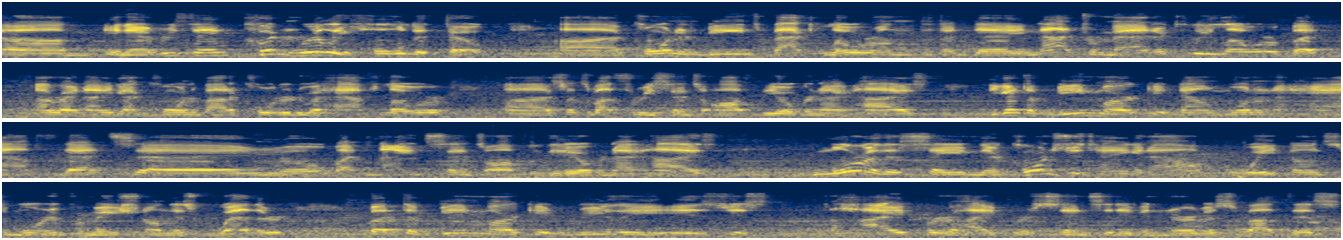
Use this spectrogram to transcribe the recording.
um, in everything. Couldn't really hold it though. Uh, corn and beans back lower on the day, not dramatically lower, but uh, right now you got corn about a quarter to a half lower, uh, so it's about three cents off the overnight highs. You got the bean market down one and a half. That's uh, you know about nine cents off of the overnight highs. More of the same there. Corn's just hanging out, waiting on some more information on this weather. But the bean market really is just hyper, hyper sensitive and nervous about this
